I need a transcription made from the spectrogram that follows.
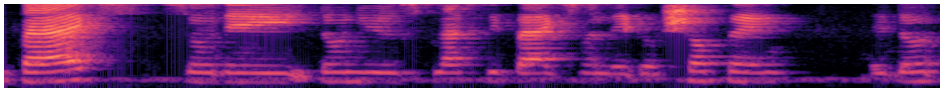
bags so they don't use plastic bags when they go shopping. They don't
